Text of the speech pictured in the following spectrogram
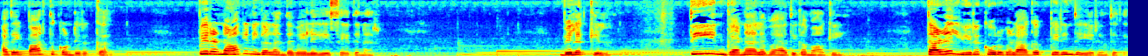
அதை பார்த்து கொண்டிருக்க பிற நாகினிகள் அந்த வேலையை செய்தனர். விளக்கில் தீயின் கன அளவு அதிகமாகி தழல் இரு கூறுகளாக பிரிந்து எரிந்தது.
